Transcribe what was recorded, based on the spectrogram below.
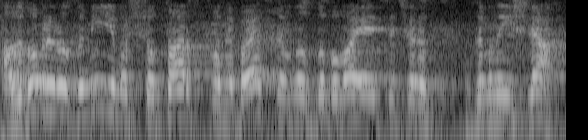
Але добре розуміємо, що Царство Небесне воно здобувається через земний шлях.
